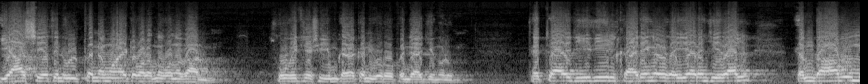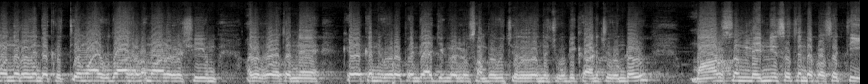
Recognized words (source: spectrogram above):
ഈ ആശയത്തിന്റെ ഉൽപ്പന്നമായിട്ട് വളർന്നു വന്നതാണ് സോവിയറ്റ് റഷ്യയും കിഴക്കൻ യൂറോപ്യൻ രാജ്യങ്ങളും. തെറ്റായ രീതിയിൽ കാര്യങ്ങൾ കൈകാര്യം ചെയ്താൽ എന്താവും എന്നുള്ളതിന്റെ കൃത്യമായ ഉദാഹരണമാണ് റഷ്യയും അതുപോലെ തന്നെ കിഴക്കൻ യൂറോപ്യൻ രാജ്യങ്ങളിലും സംഭവിച്ചത് എന്ന് ചൂണ്ടിക്കാണിച്ചുകൊണ്ട് മാർസൺ ലെനിസത്തിന്റെ പ്രസക്തി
